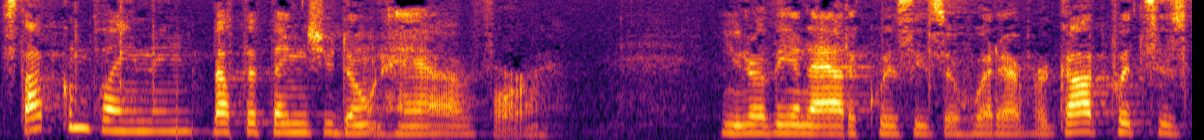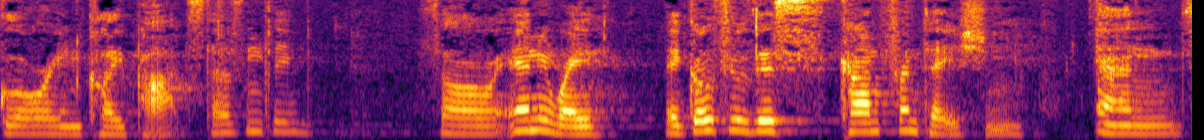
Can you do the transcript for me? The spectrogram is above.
stop complaining about the things you don't have or, you know, the inadequacies or whatever. God puts His glory in clay pots, doesn't He? So, anyway, they go through this confrontation, and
